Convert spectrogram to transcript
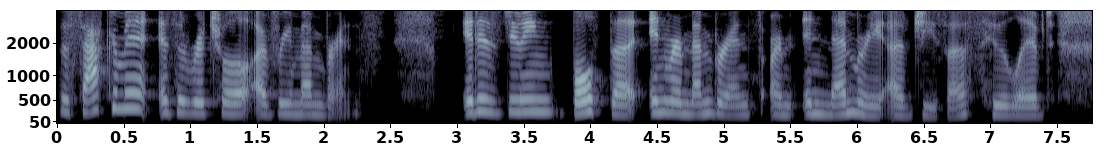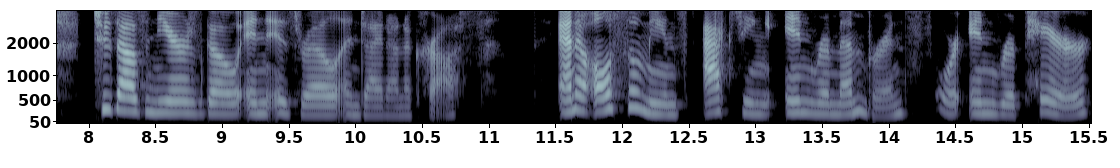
The sacrament is a ritual of remembrance. It is doing both the in remembrance or in memory of Jesus, who lived 2,000 years ago in Israel and died on a cross. And it also means acting in remembrance or in repair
